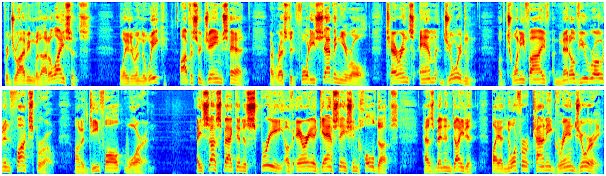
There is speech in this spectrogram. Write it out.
for driving without a license. Later in the week, Officer James Head arrested 47 year old Terrence M. Jordan of 25 Meadowview Road in Foxborough on a default warrant. A suspect in a spree of area gas station holdups has been indicted by a Norfolk County grand jury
